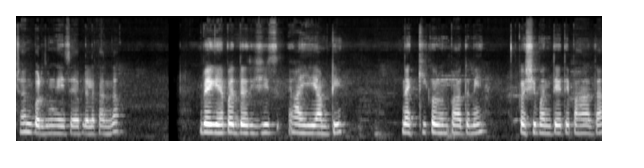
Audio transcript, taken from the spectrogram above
छान परतून घ्यायचा आहे आपल्याला कांदा. वेगळ्या पद्धतीचीच आहे ही आमटी. नक्की करून पहा तुम्ही कशी बनते ते पहा आता.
